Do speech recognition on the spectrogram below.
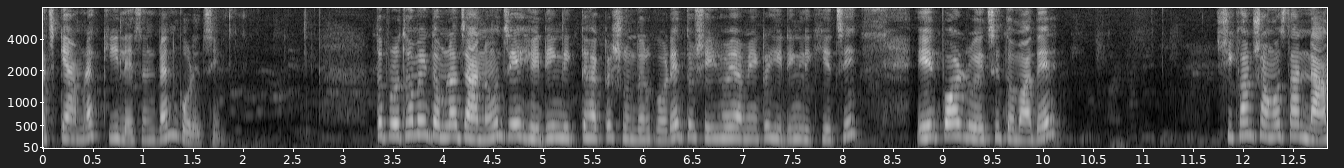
আজকে আমরা কি লেসন প্ল্যান করেছি। তো প্রথমেই তোমরা জানো যে হেডিং লিখতে হয় একটা সুন্দর করে, তো সেইভাবে আমি একটা হেডিং লিখিয়েছি। এরপর রয়েছে তোমাদের শিক্ষণ সংস্থার নাম,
